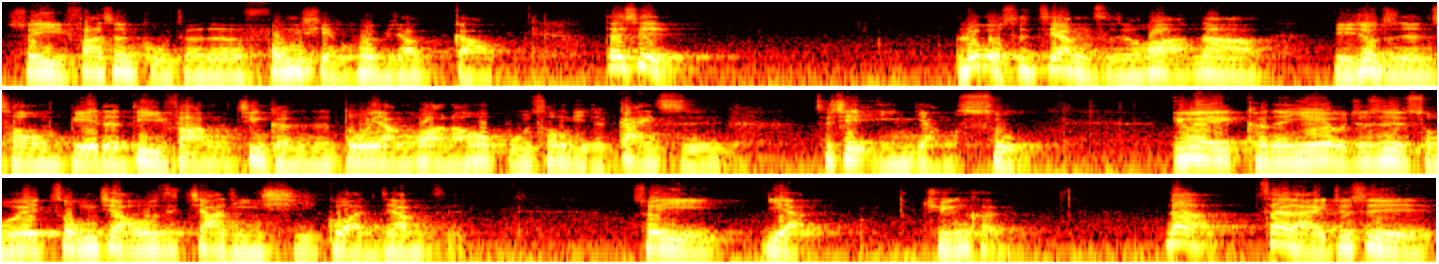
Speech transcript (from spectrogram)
所以发生骨折的风险会比较高。但是如果是这样子的话，那也就只能从别的地方尽可能的多样化，然后补充你的钙质这些营养素，因为可能也有就是所谓宗教或是家庭习惯这样子，所以呀，均衡。那再来就是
